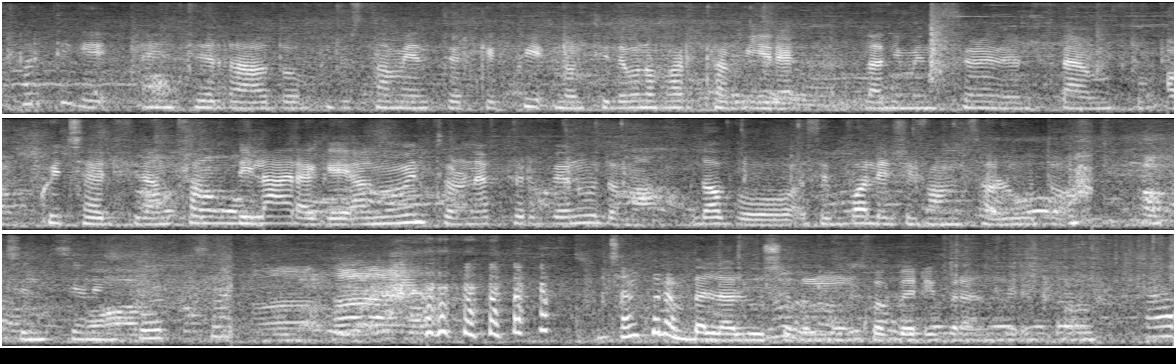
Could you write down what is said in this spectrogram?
a parte che è interrato giustamente perché qui non ti devono far capire la dimensione del tempo. Qui c'è il fidanzato di Lara che al momento non è pervenuto ma dopo se vuole ci fa un saluto. Accensione in corso. C'è anche una bella luce comunque per riprendere. Ah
